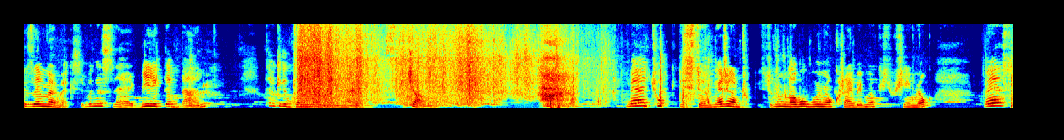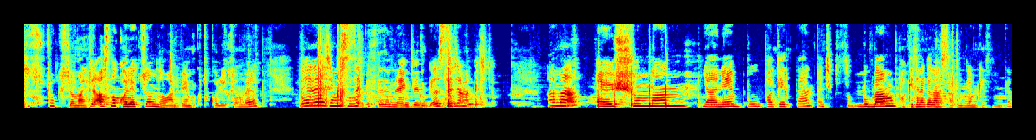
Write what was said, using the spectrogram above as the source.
Hepinize merhaba arkadaşlar. Bugün sizlerle birlikte ben tabii ki de dayanamadım ve çaldım. Ve çok istiyorum. Gerçekten çok istiyorum. Lavabom yok, raybem yok, hiçbir şeyim yok. Ve çok istiyorum. Aslında koleksiyon da var benim kutu koleksiyonum. Ve de şimdi size istediğim renkleri göstereceğim açacağım. Ama e, şundan yani bu paketten açıkçası bu ben bu pakete ne kadar saklayacağım kesinlikle.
